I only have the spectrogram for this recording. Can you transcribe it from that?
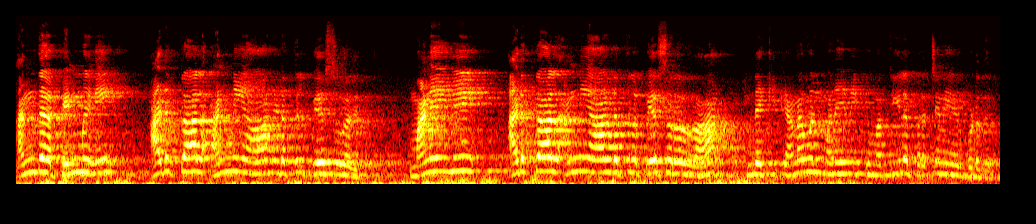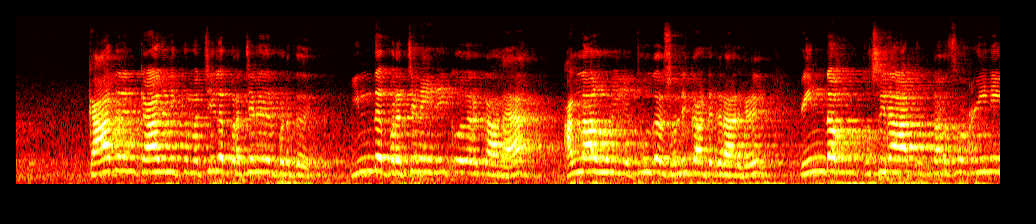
அந்த பெண்மணி அடுத்தால் அந்நிய ஆணிடத்தில் பேசுவது. மனைவி அடுத்தால் அந்நிய ஆணிடத்தில் பேசுறது தான் இன்றைக்கு கணவன் மனைவிக்கு மத்தியில் பிரச்சனை ஏற்படுது. காதலன் காதலிக்கு மத்தியில் பிரச்சனை ஏற்படுத்துது இந்த பிரச்சனையை நீக்குவதற்காக அல்லாஹுடைய தூதர் சொல்லி காட்டுகிறார்கள் பிந்தகும் குசிராத்து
